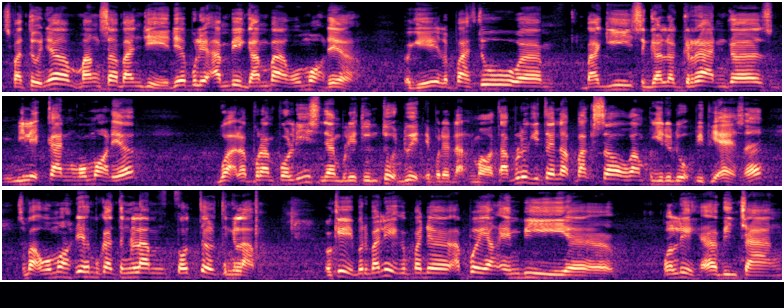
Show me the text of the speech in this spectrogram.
Sepatutnya mangsa banjir, dia boleh ambil gambar rumah dia. Okey, lepas tu um, bagi segala geran ke milikkan rumah dia buat laporan polis dan boleh tuntut duit daripada Natma. Tak perlu kita nak paksa orang pergi duduk PPS eh. Sebab rumah dia bukan tenggelam, total tenggelam. Okey, berbalik kepada apa yang MB uh, boleh uh, bincang.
